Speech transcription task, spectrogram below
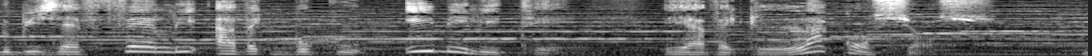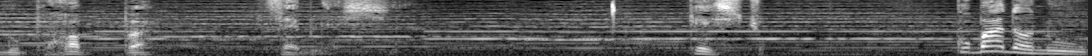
nous bisons faire avec beaucoup humilité et avec la conscience nos propres faiblesses. Question. Comment dans nous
